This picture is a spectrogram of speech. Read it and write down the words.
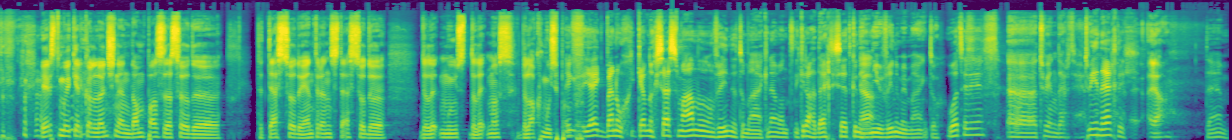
Eerst moet ik een keer kunnen lunchen en dan pas, dat zo de, de test, zo de entrance test, zo de, de litmus, de litmus, de lakmoesproef. Ik, ja, ik, ben nog, ik heb nog zes maanden om vrienden te maken. Hè, want een keer dat je 30 bent, kun je Ja. er nieuwe vrienden mee maken, toch? Hoe oud zijn je? Eh 32. 32. Ja. Damn.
